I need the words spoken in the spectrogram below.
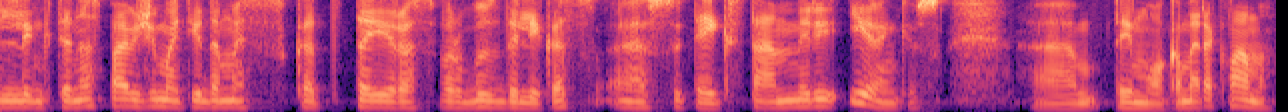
linktinas pavyzdžiui matydamas kad tai yra svarbus dalykas e, suteiks tam ir įrankius. E, tai mokamą reklamą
